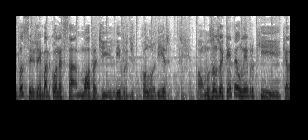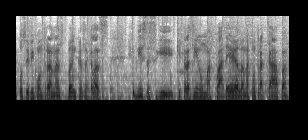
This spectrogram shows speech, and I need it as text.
E você, já embarcou nessa moda de livro de colorir? Bom, nos anos 80 eu lembro que, que era possível encontrar nas bancas aquelas revistas que, que traziam uma aquarela na contracapa.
